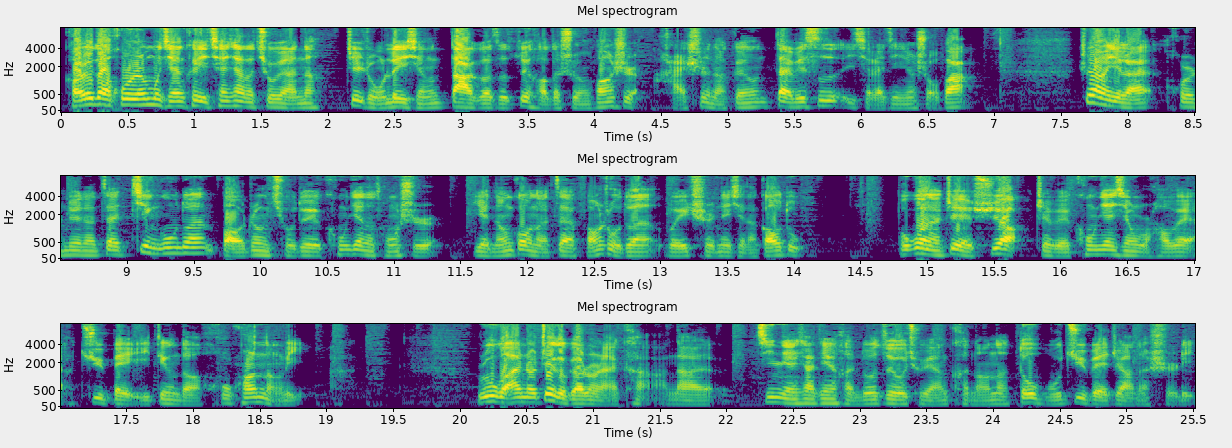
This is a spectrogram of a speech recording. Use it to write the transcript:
考虑到湖人目前可以签下的球员呢，这种类型大个子最好的使用方式还是呢，跟戴维斯一起来进行首发。这样一来，湖人队呢在进攻端保证球队空间的同时，也能够呢在防守端维持内线的高度。不过呢，这也需要这位空间型五号位啊具备一定的护框能力。如果按照这个标准来看啊，那今年夏天很多自由球员可能呢都不具备这样的实力。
